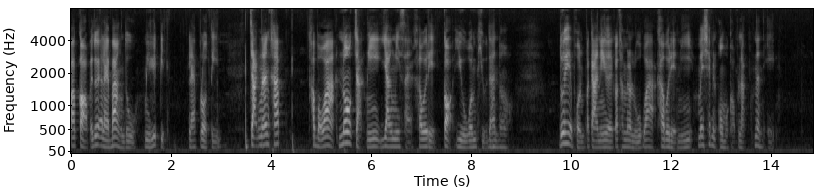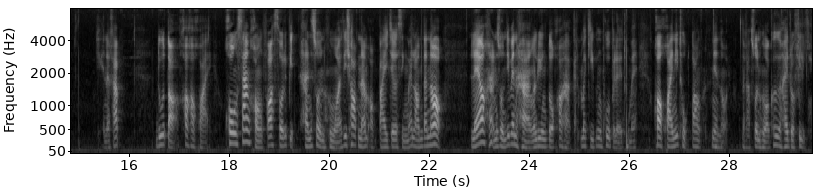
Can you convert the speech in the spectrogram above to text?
ประกอบไปด้วยอะไรบ้างดู มีลิปิดและโปรตีน จากนั้นครับ เขาบอกว่านอกจากนี้ยังมีสายคาร์บไฮเดรตเกาะอยู่บนผิวด้านนอก ด้วยเหตุผลประการนี้เลยก็ทำให้เรารู้ว่าคาร์บไฮเดรตนี้ไม่ใช่เป็นองค์ประกอบหลักนั่นเองโอเคนะครับ ดูต่อข้อขอควาย โครงสร้างของฟอสโฟลิปิดหันส่วนหัวที่ชอบน้ำออกไปเจอสิ่งแวดล้อมด้านนอกแล้วหันส่วนที่เป็นหางเรียงตัวเข้าหากันเมื่อกี้เพิ่งพูดไปเลยถูกไหมข้อควายนี้ถูกต้องแน่นอนนะครับ ส่วนหัวก็คือไฮโดรฟิลิกเฮ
